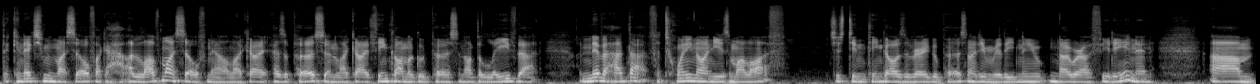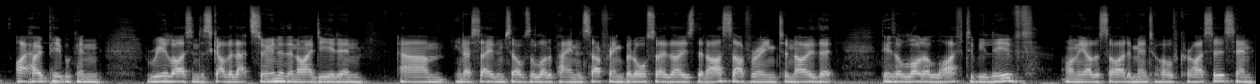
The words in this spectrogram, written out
the connection with myself. Like i, I love myself now like I, as a person. Like i think i'm a good person. I believe that. I never had that for 29 years of my life. Just didn't think i was a very good person. I didn't really knew, know where i fit in. And um, i hope people can realize and discover that sooner than i did and um, you know, save themselves a lot of pain and suffering, but also those that are suffering to know that there's a lot of life to be lived on the other side of mental health crisis. And,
